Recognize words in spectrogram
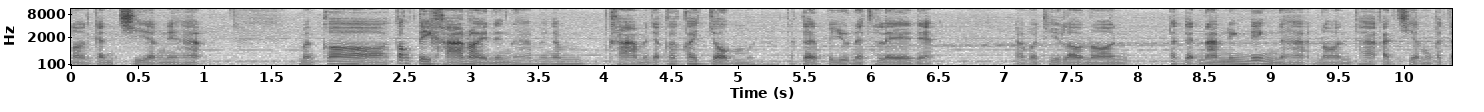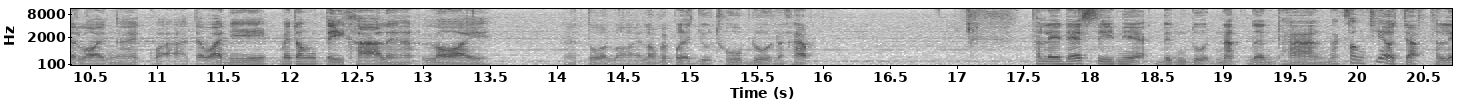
นอนกันเชียงเนี่ยฮะมันก็ต้องตีขาหน่อยนึงนะไม่งั้นขามันจะค่อย ๆ จม ถ้าเกิดไปอยู่ในทะเลเนี่ยบางทีเรานอนถ้าเกิดน้ำนิ่งๆนะฮะนอนท่ากันเชียงมันก็จะลอยง่ายกว่า แต่ว่านี้ไม่ต้องตีขาเลยฮะลอยนะตัวลอยลองไปเปิด YouTube ดูนะครับ ทะเลเดซีเนี่ยดึงดูดนักเดินทาง นักท่องเที่ยวจากทะเล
